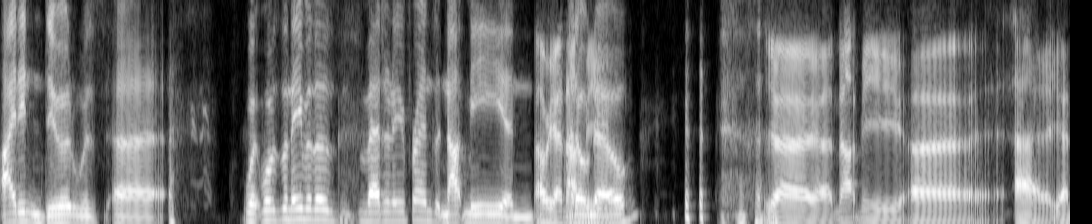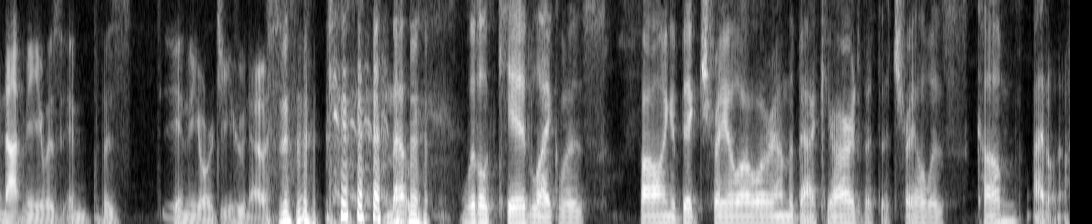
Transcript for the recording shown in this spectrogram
I didn't do it was uh what, what was the name of those imaginary friends? Not me and Oh yeah, not I don't me. know. yeah, yeah, not me. Uh, uh, yeah, not me was in was in the orgy. Who knows? and that little kid like was following a big trail all around the backyard, but the trail was cum. I don't know.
